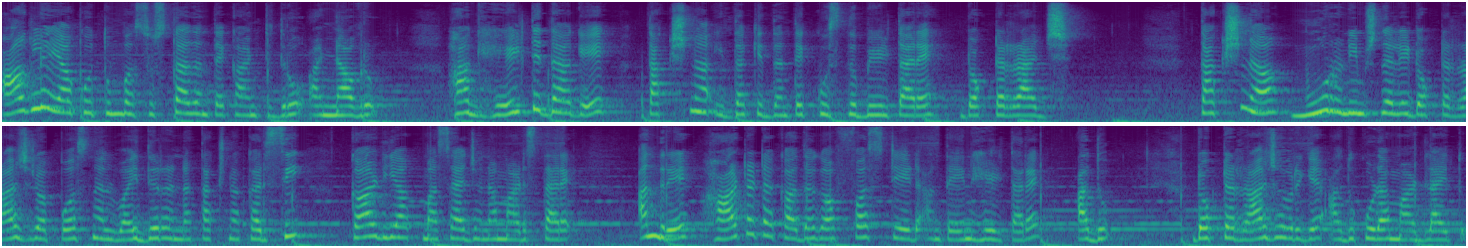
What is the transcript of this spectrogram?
ಆಗಲೇ ಯಾಕೋ ತುಂಬ ಸುಸ್ತಾದಂತೆ ಕಾಣ್ತಿದ್ರು ಅಣ್ಣ ಅವರು. ಹಾಗೆ ಹೇಳ್ತಿದ್ದಾಗೆ ತಕ್ಷಣ ಇದ್ದಕ್ಕಿದ್ದಂತೆ ಕುಸಿದು ಬೀಳ್ತಾರೆ ಡಾಕ್ಟರ್ ರಾಜ್. ತಕ್ಷಣ ಮೂರು ನಿಮಿಷದಲ್ಲಿ ಡಾಕ್ಟರ್ ರಾಜ್ರ ಪರ್ಸನಲ್ ವೈದ್ಯರನ್ನ ತಕ್ಷಣ ಕರೆಸಿ ಕಾರ್ಡಿಯಾಕ್ ಮಸಾಜ್ ಅನ್ನ ಮಾಡಿಸ್ತಾರೆ. ಅಂದ್ರೆ ಹಾರ್ಟ್ ಅಟ್ಯಾಕ್ ಆದಾಗ ಫಸ್ಟ್ ಏಡ್ ಅಂತ ಏನು ಹೇಳ್ತಾರೆ? ಅದು. ಡಾಕ್ಟರ್ ರಾಜ್ ಅವರಿಗೆ ಅದು ಕೂಡ ಮಾಡಲಾಯಿತು.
